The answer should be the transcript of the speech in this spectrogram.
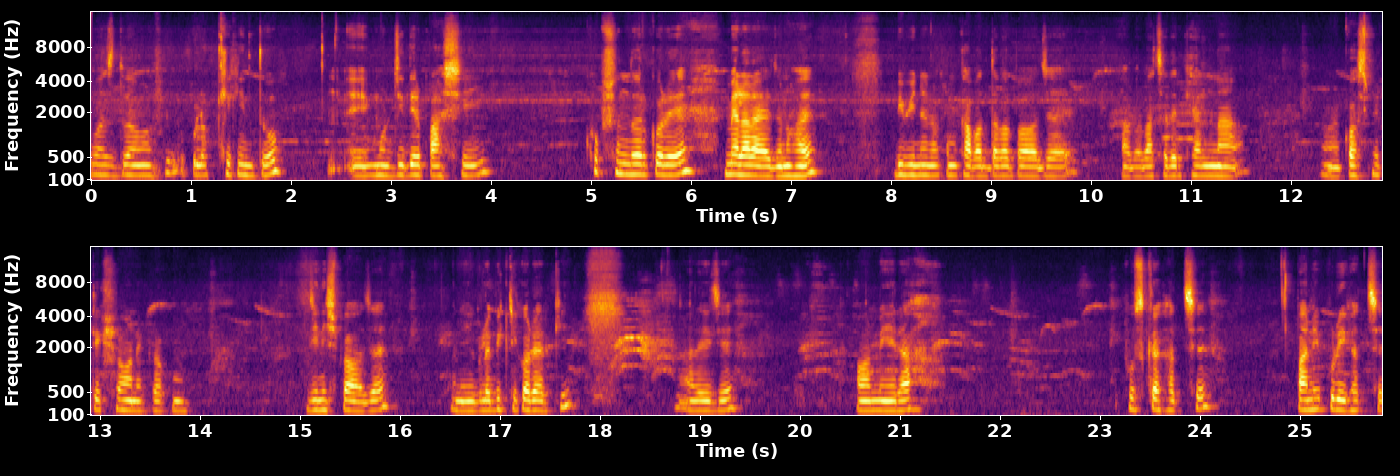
ওয়াজ, দোয়া, মাহফিল উপলক্ষে কিন্তু এই মসজিদের পাশেই খুব সুন্দর করে মেলার আয়োজন হয়। বিভিন্ন রকম খাবার দাবার পাওয়া যায়। আবার বাচ্চাদের খেলনা কসমেটিক্সও অনেক রকম জিনিস পাওয়া যায়। মানে এগুলো বিক্রি করে আর কি। আর এই যে আমার মেয়েরা ফুচকা খাচ্ছে, পানিপুরি খাচ্ছে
